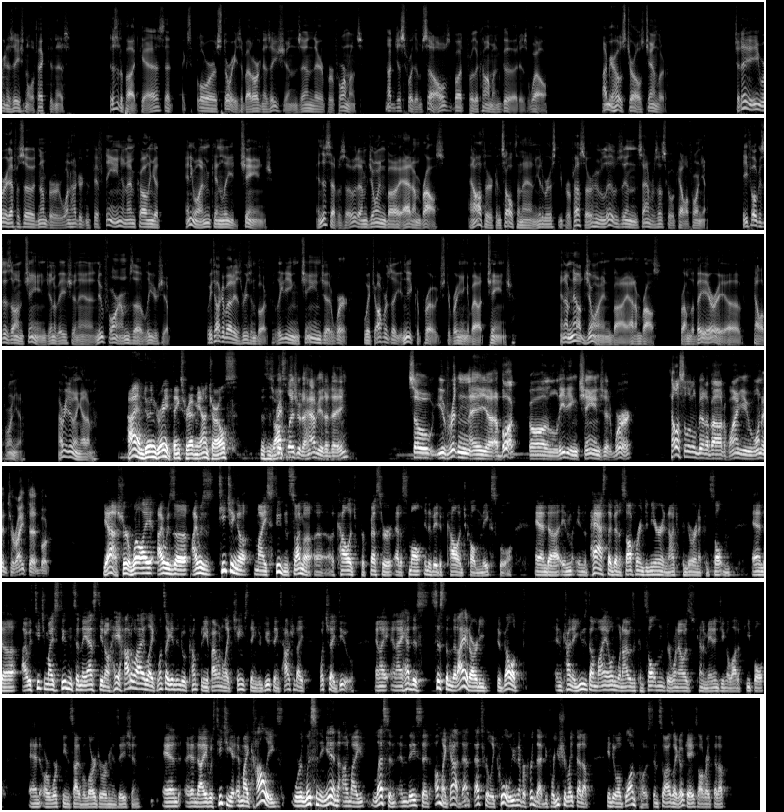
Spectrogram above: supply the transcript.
Organizational Effectiveness. This is a podcast that explores stories about organizations and their performance, not just for themselves, but for the common good as well. I'm your host, Charles Chandler. Today, we're at episode number 115, and I'm calling it Anyone Can Lead Change. In this episode, I'm joined by Adam Braus, an author, consultant, and university professor who lives in San Francisco, California. He focuses on change, innovation, and new forms of leadership. We talk about his recent book, Leading Change at Work, which offers a unique approach to bringing about change. And I'm now joined by Adam Braus from the Bay Area of California. How are you doing, Adam? Hi, I'm doing great. Thanks for having me on, Charles. This is it's a great awesome. pleasure to have you today. So, you've written a, uh, a book called Leading Change at Work. Tell us a little bit about why you wanted to write that book. Yeah, sure. Well, I I was uh, I was teaching uh, my students. So I'm a, a college professor at a small innovative college called Make School. And uh, in in the past, I've been a software engineer and an entrepreneur and a consultant. And uh, I was teaching my students, and they asked, you know, hey, how do I like once I get into a company, if I want to like change things or do things, how should I? What should I do? And I and I had this system that I had already developed and kind of used on my own when I was a consultant or when I was kind of managing a lot of people and or working inside of a larger organization. And and I was teaching it and my colleagues were listening in on my lesson and they said, "Oh my god, that that's really cool. We've never heard that before. You should write that up into a blog post." And so I was like, "Okay, so I'll write that up."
